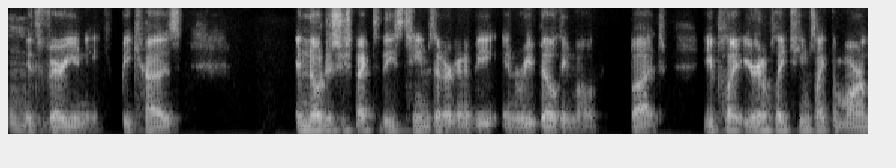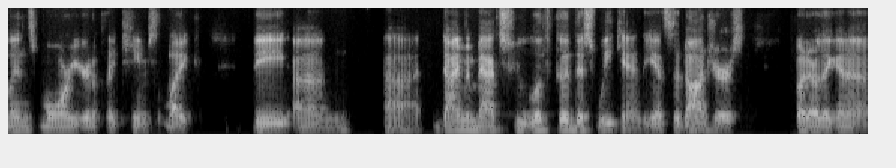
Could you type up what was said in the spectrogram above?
Mm-hmm. It's very unique because, and no disrespect to these teams that are going to be in rebuilding mode, but you play, you're going to play teams like the Marlins more. You're going to play teams like the um, uh, Diamondbacks who looked good this weekend against the. Dodgers, but are they going to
